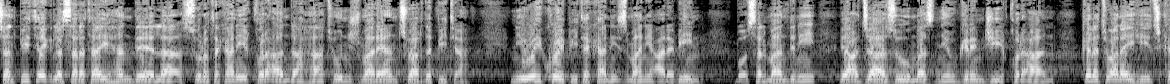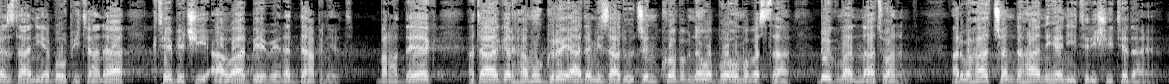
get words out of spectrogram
چەند پیتێک لە سەرەتای هەندێ لە سورەتەکانی قورئاندا هاتوون ژمارەیان چواردە پیتە، نیوەی کۆی پیتەکانی زمانی عەرەبین، بۆ سەلماندنی ئیعجاز و مەزنی و گرنگی قورئان کە لە توانای هیچ کەسدا نییە بەو پیتانە کتێبێکی ئاوا بێ وێنە دابنێت بە ڕادەیەک هەتا گەر هەموو گرۆی ئادەمیزاد و جن کۆببنەوە بۆ ئەو مەبەستە بێگومان ناتوانن هەروەها چەندەها نهێنی تریشی تێدایە.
